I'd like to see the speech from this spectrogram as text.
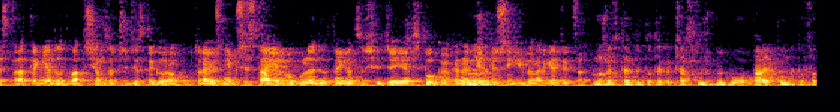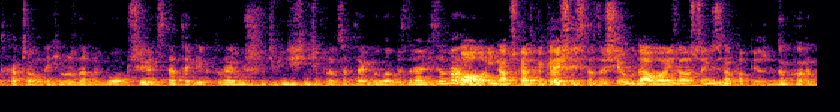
strategia do 2030 roku, która już nie przystaje w ogóle do tego, co się dzieje w spółkach energetycznych i w energetyce. Może wtedy do tego czasu już by było parę punktów odhaczonych i można by było przyjąć strategię, która już w 90% byłaby zrealizowana. O, i na przykład wykreślić to, co się udało i zaoszczędzić na papierze. Dokładnie.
